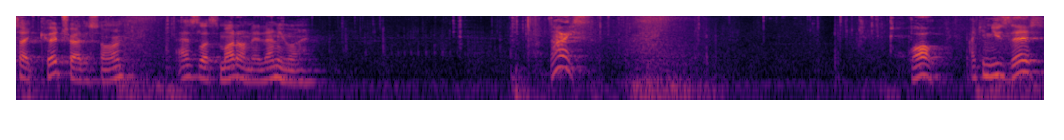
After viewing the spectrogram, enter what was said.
Guess I could try this on. Has less mud on it anyway. Nice! Whoa, I can use this.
